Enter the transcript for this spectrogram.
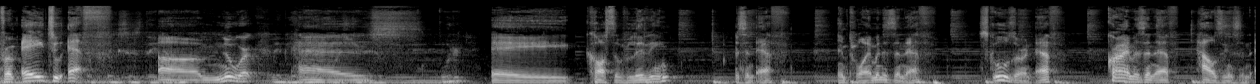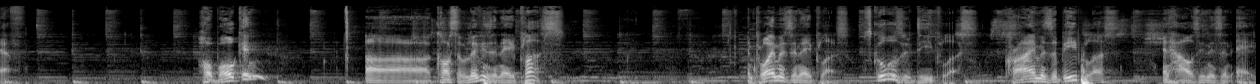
From A to F, um, Newark has a cost of living is an F, employment is an F, schools are an F, crime is an F, housing is an F. Hoboken, uh, cost of living is an A plus. Employment is an A plus. Schools are D plus. Crime is a B plus, and housing is an A.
